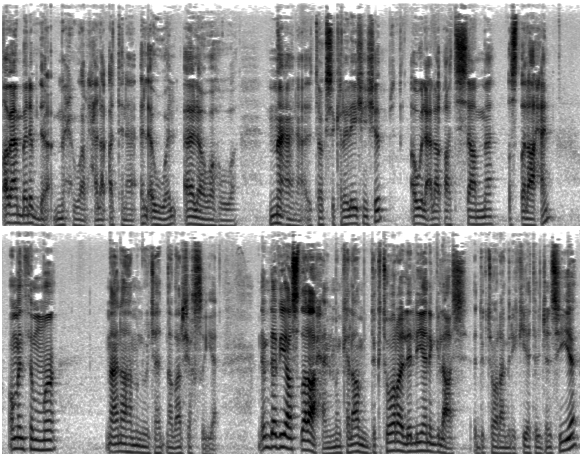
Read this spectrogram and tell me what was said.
طبعا بنبدأ بمحور حلقتنا الأول ألا وهو معنى ال toxic relationships أو العلاقات السامة اصطلاحا ومن ثم معناها من وجهة نظر شخصية. نبدأ فيها اصطلاحا من كلام الدكتورة ليليان جلاس. الدكتورة أمريكية الجنسية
